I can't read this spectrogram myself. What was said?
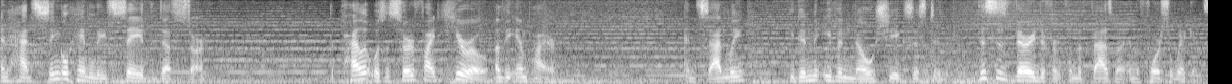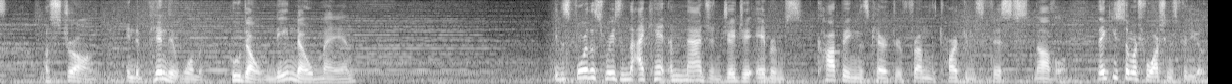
and had single-handedly saved the Death Star. The pilot was a certified hero of the Empire, and sadly, he didn't even know she existed. This is very different from the Phasma in The Force Awakens, a strong, independent woman who don't need no man. It is for this reason that I can't imagine J.J. Abrams copying this character from the Tarkin's Fists novel. Thank you so much for watching this video.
